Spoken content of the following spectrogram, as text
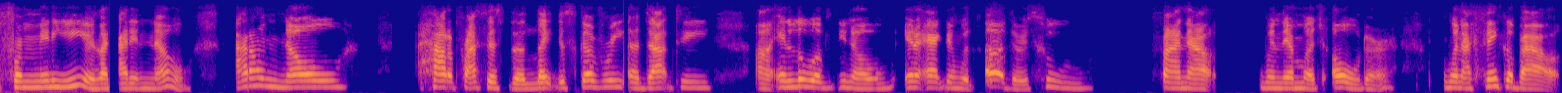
for many years. Like I didn't know. I don't know how to process the late discovery adoptee uh, in lieu of, you know, interacting with others who find out when they're much older when I think about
